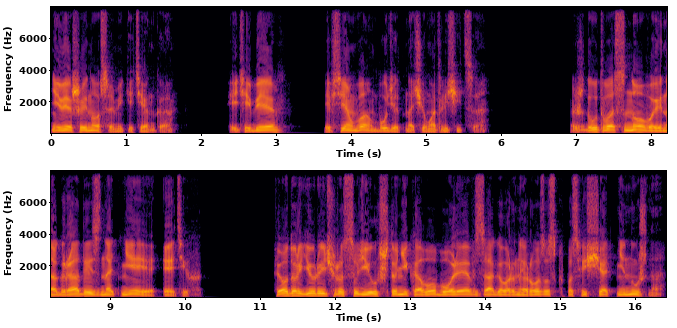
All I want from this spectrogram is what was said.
«Не вешай носа, Микитенко. И тебе, и всем вам будет на чем отличиться. Ждут вас новые награды знатнее этих». Федор Юрьевич рассудил, что никого более в заговорный розыск посвящать не нужно,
